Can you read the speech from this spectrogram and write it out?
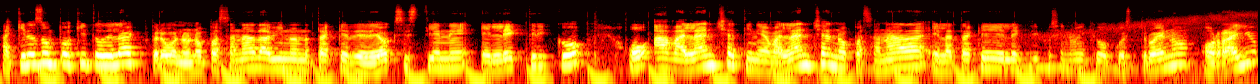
Aquí nos da un poquito de lag, pero bueno, no pasa nada. Vino un ataque de Deoxys, tiene eléctrico o avalancha, tiene avalancha, no pasa nada. El ataque eléctrico, si no me equivoco, es trueno o rayo.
